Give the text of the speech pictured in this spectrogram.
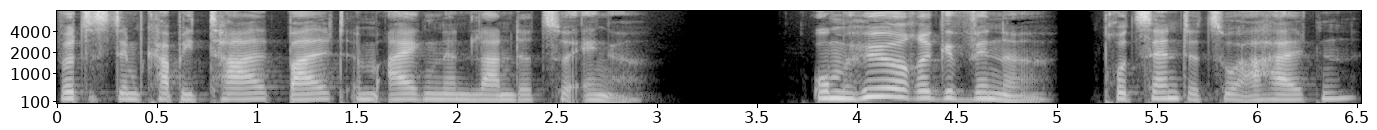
wird es dem Kapital bald im eigenen Lande zu enge. Um höhere Gewinne, Prozente zu erhalten,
